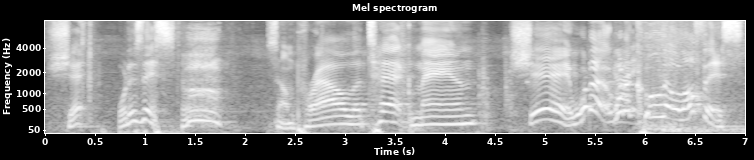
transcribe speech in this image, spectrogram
Shit. What is this? Some Prowler tech, man. Shit, what a what a cool little office.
